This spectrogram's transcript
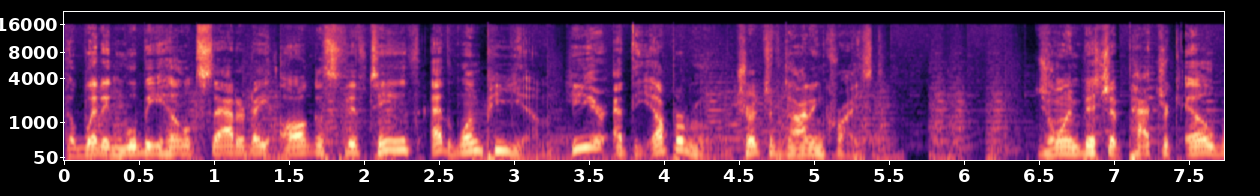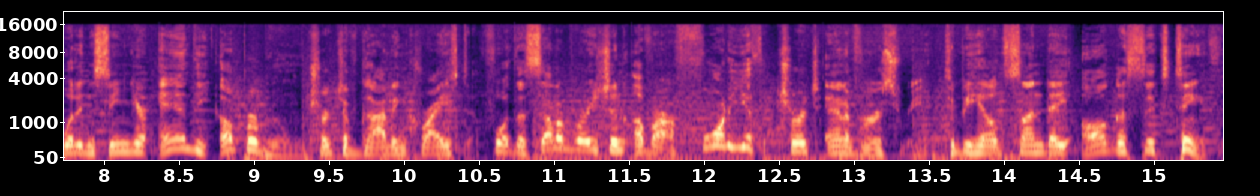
The wedding will be held Saturday, August 15th at 1 p.m. here at the Upper Room Church of God in Christ. Join Bishop Patrick L. Wooden Sr. and the Upper Room Church of God in Christ for the celebration of our 40th church anniversary to be held Sunday, August 16th.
